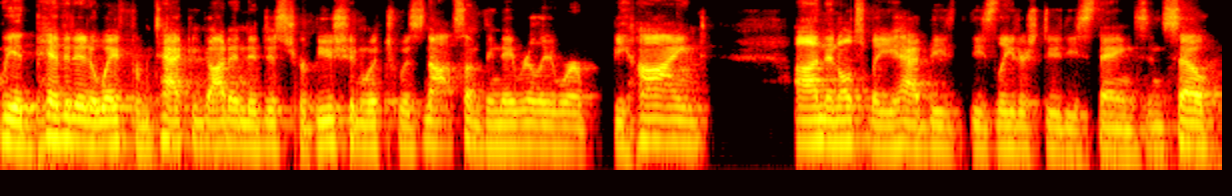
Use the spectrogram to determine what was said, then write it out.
we had pivoted away from tech and got into distribution which was not something they really were behind uh, and then ultimately you had these, these leaders do these things. And so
